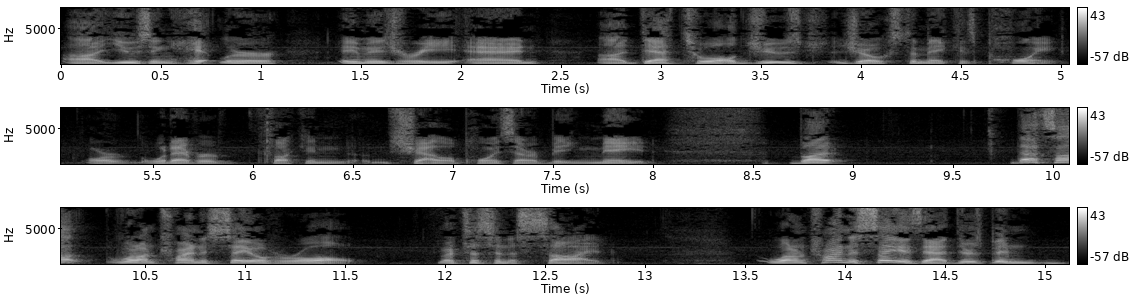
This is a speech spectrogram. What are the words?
uh, using Hitler imagery and uh, death to all Jews jokes to make his point or whatever fucking shallow points that are being made. But that's not what I'm trying to say overall. That's just an aside what I'm trying to say is that there's been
